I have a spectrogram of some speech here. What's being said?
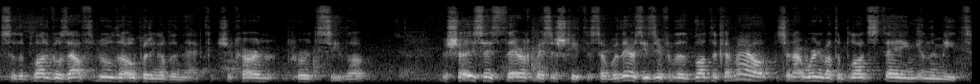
so the blood goes out through the opening of the neck. Shekaran per tzila. So over there, it's easier for the blood to come out, so not worried about the blood staying in the meat.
